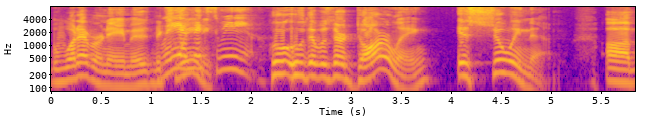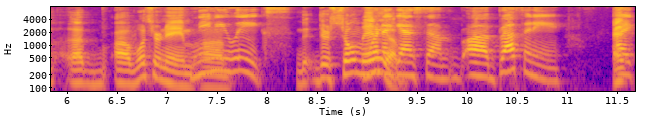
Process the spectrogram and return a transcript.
whatever her name is, McSweeney, Leah McSweeney. who who that was their darling, is suing them. Um, uh, uh, what's her name? Nene Um, Leakes th- there's so many went against them. Uh, Bethany. And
